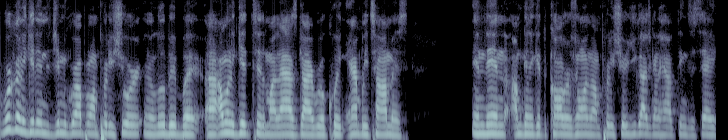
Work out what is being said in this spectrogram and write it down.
we're going to get into Jimmy Garoppolo, I'm pretty sure, in a little bit, but uh, I want to get to my last guy real quick, Ambry Thomas. and then I'm gonna get the callers on. I'm pretty sure you guys are gonna have things to say,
